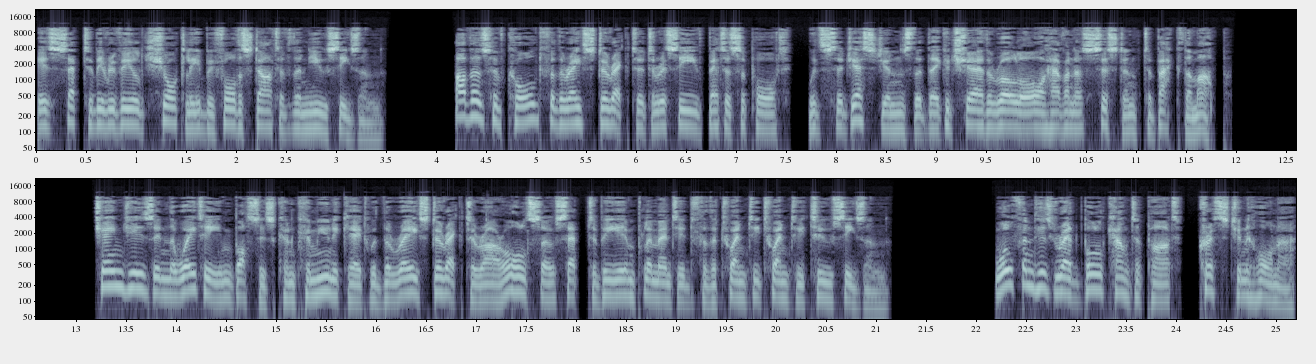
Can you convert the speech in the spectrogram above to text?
is set to be revealed shortly before the start of the new season. Others have called for the race director to receive better support, with suggestions that they could share the role or have an assistant to back them up. Changes in the way team bosses can communicate with the race director are also set to be implemented for the 2022 season. Wolff and his Red Bull counterpart, Christian Horner,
